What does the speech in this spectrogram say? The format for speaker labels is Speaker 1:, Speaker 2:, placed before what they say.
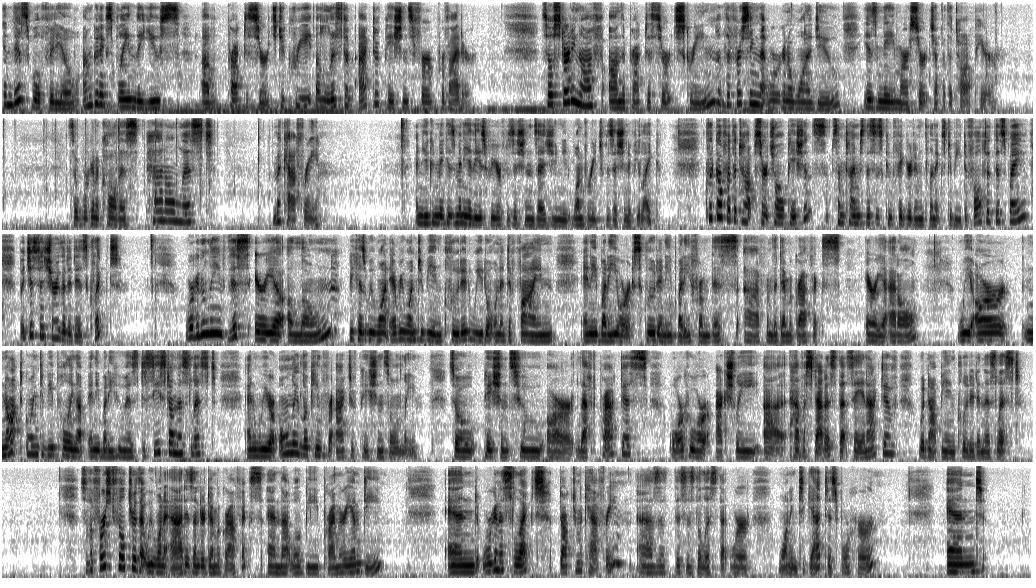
Speaker 1: In this Wolf video, I'm going to explain the use of Practice Search to create a list of active patients for a provider. So starting off on the Practice Search screen, the first thing that we're going to want to do is name our search up at the top here. So we're going to call this Panel List McCaffrey. And you can make as many of these for your physicians as you need, one for each physician if you like. Click off at the top Search All Patients. Sometimes this is configured in clinics to be defaulted this way, but just ensure that it is clicked. We're going to leave this area alone because we want everyone to be included. We don't want to define anybody or exclude anybody from this, uh, from the demographics area at all. We are not going to be pulling up anybody who is deceased on this list, and we are only looking for active patients only. So patients who are left practice or who are actually uh, have a status that say inactive would not be included in this list. So the first filter that we want to add is under demographics, and that will be primary MD. And we're going to select Dr. McCaffrey as this is the list that we're wanting to get is for her. And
